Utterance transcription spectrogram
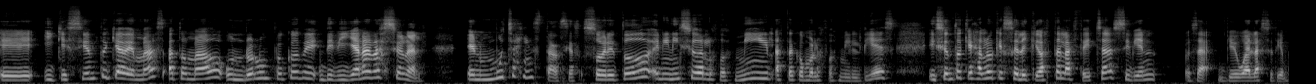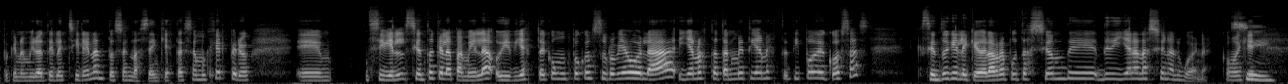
Eh, y que siento que además ha tomado un rol un poco de, villana nacional en muchas instancias, sobre todo en inicio de los 2000 hasta como los 2010, y siento que es algo que se le quedó hasta la fecha, si bien, o sea, yo igual hace tiempo que no miro tele chilena, entonces no sé en qué está esa mujer, pero eh, si bien siento que la Pamela hoy día está como un poco en su propia volada y ya no está tan metida en este tipo de cosas, siento que le quedó la reputación de, villana nacional buena, como Sí. que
